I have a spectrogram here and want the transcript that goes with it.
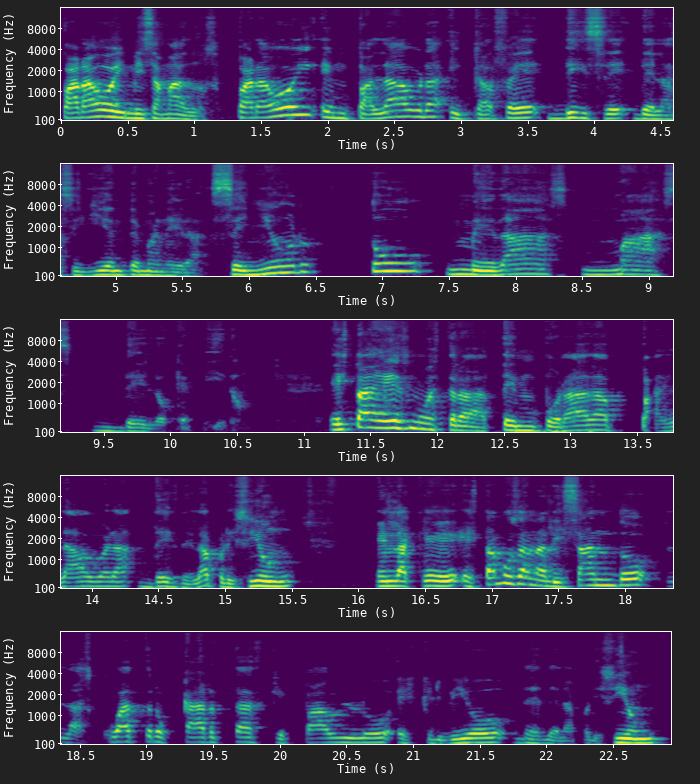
Para hoy, mis amados, para hoy en palabra y café dice de la siguiente manera, Señor, tú me das más de lo que pido. Esta es nuestra temporada palabra desde la prisión, en la que estamos analizando las cuatro cartas que Pablo escribió desde la prisión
